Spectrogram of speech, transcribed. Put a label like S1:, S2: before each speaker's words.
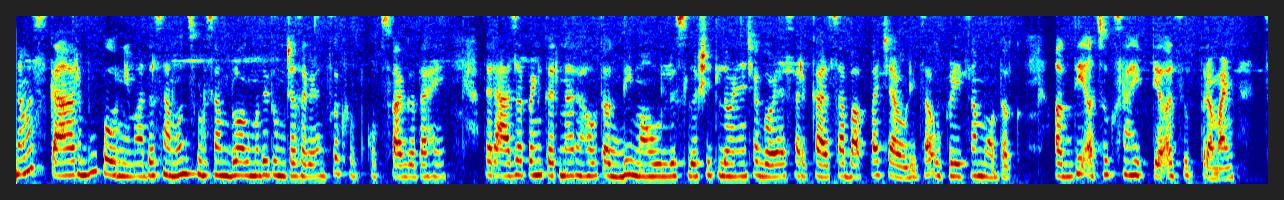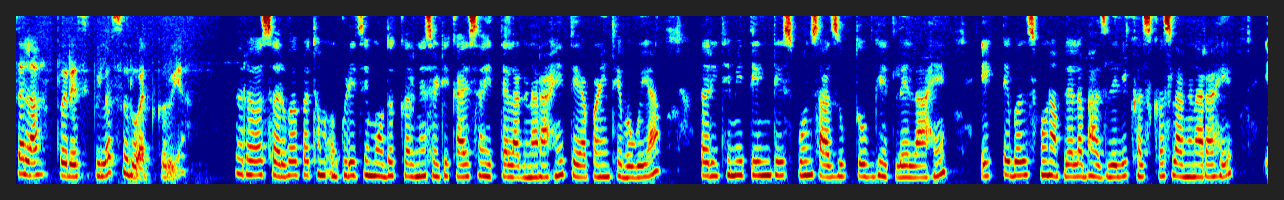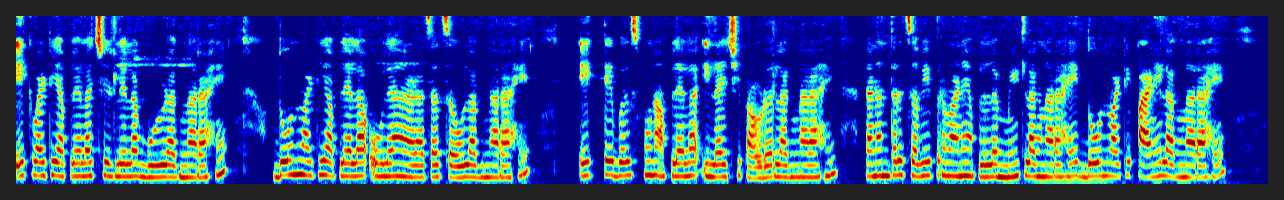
S1: नमस्कार मी पौर्णिमा द सामन सुडसाम ब्लॉगमध्ये तुमच्या सगळ्यांचं खूप खूप स्वागत आहे. तर आज आपण करणार आहोत अगदी माऊल लुसलुशीत लोण्याच्या गोळ्यासारखा असा बाप्पाच्या आवडीचा उकडीचा मोदक. अगदी अचूक साहित्य अचूक प्रमाण. चला तर रेसिपीला सुरुवात करूया. तर सर्वप्रथम उकडीचे मोदक करण्यासाठी काय साहित्य लागणार आहे ते आपण इथे बघूया. तर इथे मी तीन टीस्पून साजूक तूप घेतलेला आहे. एक टेबलस्पून आपल्याला भाजलेली खसखस लागणार आहे. एक वाटी आपल्याला चिरलेला गूळ लागणार आहे. दोन वाटी आपल्याला ओल्या नारळाचा चव लागणार आहे. एक टेबलस्पून आपल्याला इलायची पावडर लागणार आहे. त्यानंतर चवीप्रमाणे आपल्याला मीठ लागणार आहे. दोन वाटी पाणी लागणार आहे.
